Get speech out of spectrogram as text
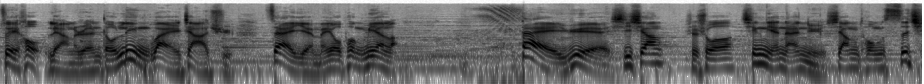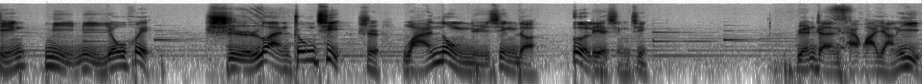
最后两人都另外嫁娶，再也没有碰面了。待月西厢。是说青年男女相通私情，秘密幽会，始乱终弃是玩弄女性的恶劣行径。元稹才华洋溢，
